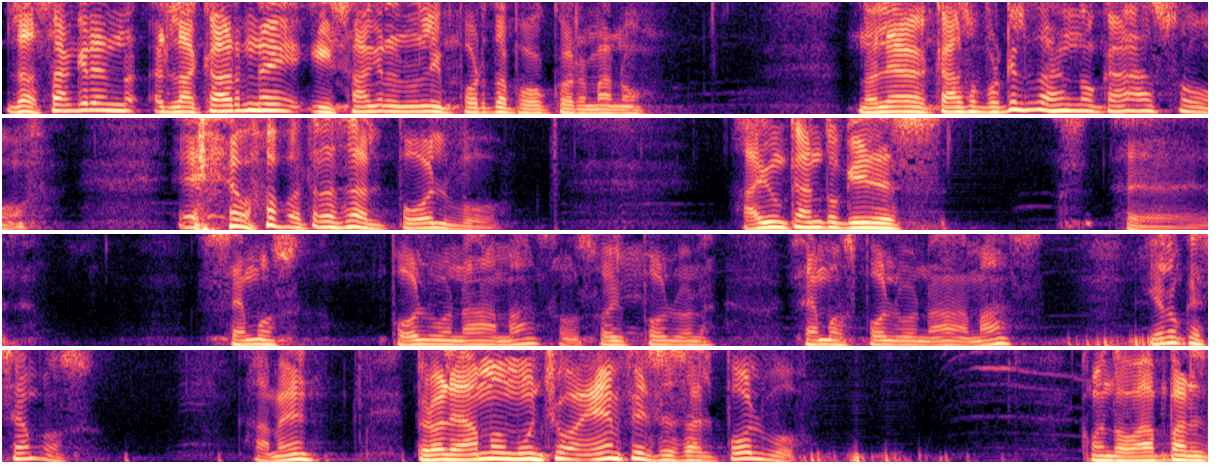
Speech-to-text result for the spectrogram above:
la sangre, la carne y sangre no le importa poco, hermano. No le haga caso. ¿Por qué le está haciendo caso? Va para atrás al polvo. Hay un canto que dice, eh, ¿semos polvo nada más? ¿O soy polvo? ¿Semos polvo nada más? Y es lo que hacemos. Amén. Pero le damos mucho énfasis al polvo. Cuando va para...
